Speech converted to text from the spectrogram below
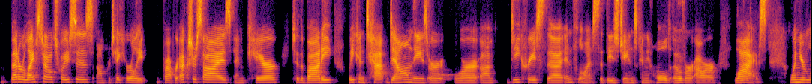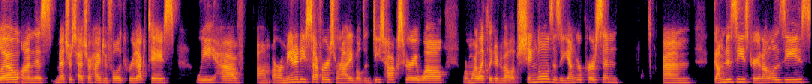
better lifestyle choices, um, particularly proper exercise and care to the body, we can tap down these or, or um, decrease the influence that these genes can hold over our lives. When you're low on this metrotetrahydrofolate reductase, we have um, our immunity suffers. We're not able to detox very well. We're more likely to develop shingles as a younger person, um, gum disease, periodontal disease,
